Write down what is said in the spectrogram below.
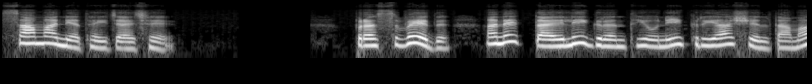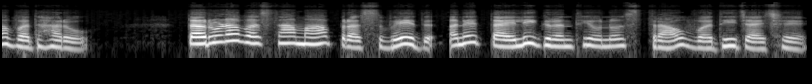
સામાન્ય થઈ જાય છે. પ્રસ્વેદ અને તૈલી ગ્રંથિઓની ક્રિયાશીલતામાં વધારો. તરુણાવસ્થામાં પ્રસ્વેદ અને તૈલી ગ્રંથિઓનો સ્ત્રાવ વધી જાય છે.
